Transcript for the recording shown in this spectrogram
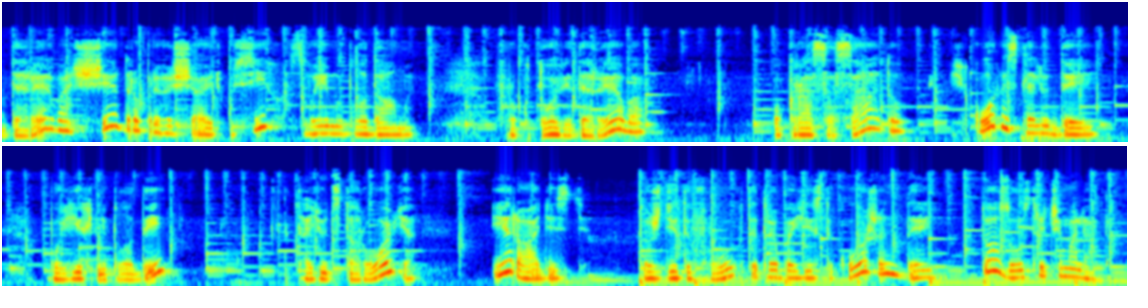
дерева щедро пригощають усіх своїми плодами. Фруктові дерева, окраса саду і користь для людей, бо їхні плоди дають здоров'я і радість. Тож діти фрукти треба їсти кожен день. До зустрічі, малята!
